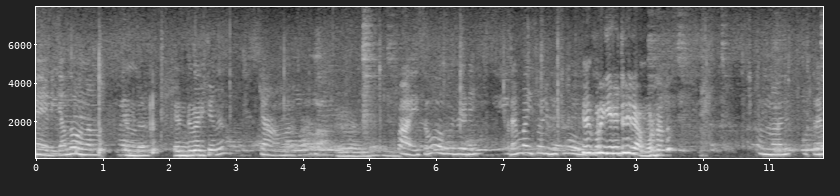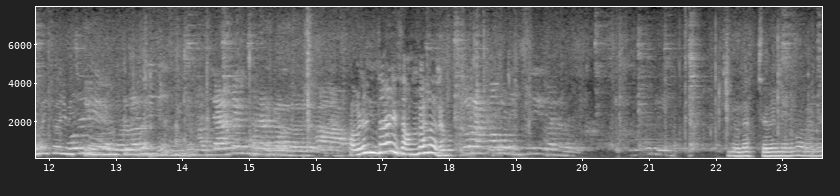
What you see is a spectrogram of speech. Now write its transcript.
മേടിക്കാൻ തോന്നുന്നു. എന്താ? എന്ത് പഠിക്കാന് ക്യാമറ. പൈസ പോകൂലടി. ഇത്രയും പൈസ ഒരുമിച്ച് പോകും. ഫ്രീ ആയിട്ട് തരാൻ പോണ. എന്നാലും ഇത്രയും പൈസ ഒരുമിച്ച് അവിടെ എന്താണ് സമ്മേളനം ഇവിടെ അച്ഛൻ എന്നോട് പറയണേ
